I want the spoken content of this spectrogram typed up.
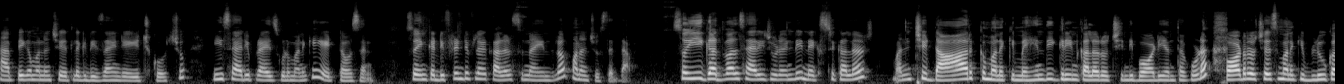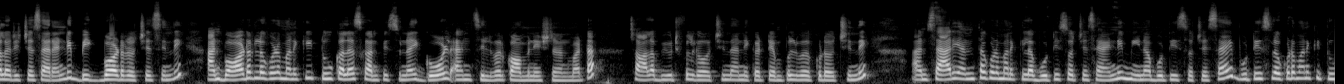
హ్యాపీగా మనం చేతులకి డిజైన్ చేయించుకోవచ్చు. ఈ శారీ ప్రైస్ కూడా మనకి ఎయిట్ థౌసండ్ సో ఇంకా డిఫరెంట్ డిఫరెంట్ కలర్స్ ఉన్నాయి ఇందులో మనం చూసేద్దాం. సో ఈ గద్వాల్ శారీ చూడండి నెక్స్ట్ కలర్ మంచి డార్క్ మనకి మెహందీ గ్రీన్ కలర్ వచ్చింది బాడీ అంతా కూడా. బార్డర్ వచ్చేసి మనకి బ్లూ కలర్ ఇచ్చేసారండి బిగ్ బార్డర్ వచ్చేసింది. అండ్ బార్డర్లో కూడా మనకి టూ కలర్స్ కనిపిస్తున్నాయి గోల్డ్ అండ్ సిల్వర్ కాంబినేషన్ అనమాట చాలా బ్యూటిఫుల్గా వచ్చింది. అండ్ ఇక్కడ టెంపుల్ వర్క్ కూడా వచ్చింది. అండ్ శారీ అంతా కూడా మనకి ఇలా బుటీస్ వచ్చేసాయండి మీనా బుటీస్ వచ్చేసాయి. బుటీస్లో కూడా మనకి టూ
